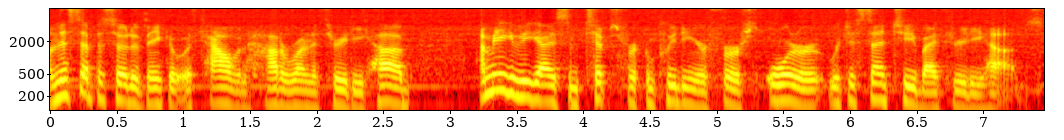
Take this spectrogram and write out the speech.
On this episode of Make It with Calvin, How to Run a 3D Hub, I'm going to give you guys some tips for completing your first order, which is sent to you by 3D Hubs.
